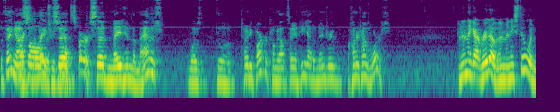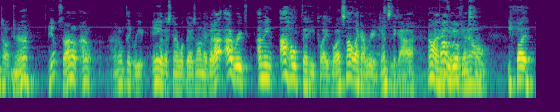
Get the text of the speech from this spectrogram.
The thing I Next to the saw that Patriots, you got said, the Spurs. said made him the maddest was the Tony Parker coming out saying he had an injury a hundred times worse. And then they got rid of him, and he still wouldn't talk to him. No. Yep. So I don't. I don't. I don't think we any of us know what goes on there. But I, I root. I mean, I hope that he plays well. It's not like I root against the guy. I don't have Probably anything will against him. But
